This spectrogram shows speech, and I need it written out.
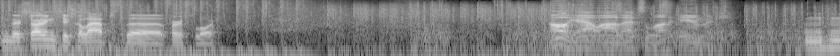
They're starting to collapse the first floor. Oh yeah, wow, that's a lot of damage. Mm-hmm.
